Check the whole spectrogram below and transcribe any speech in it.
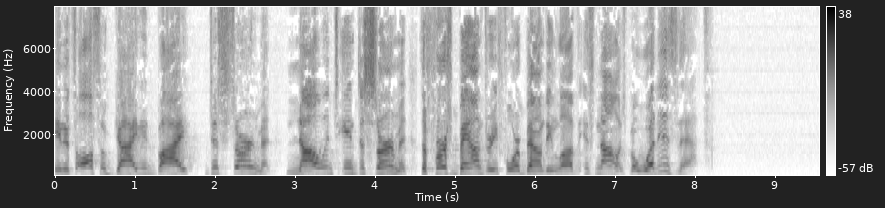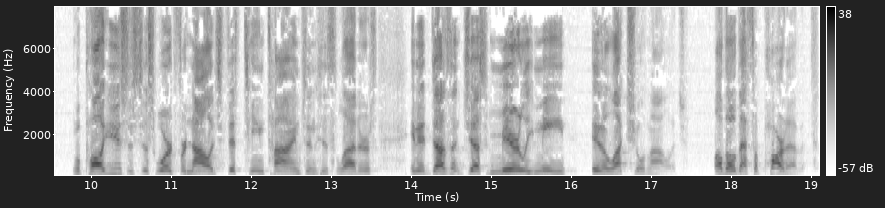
and it's also guided by discernment. Knowledge and discernment. The first boundary for abounding love is knowledge. But what is that? Well, Paul uses this word for knowledge 15 times in his letters. And it doesn't just merely mean intellectual knowledge, although that's a part of it.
